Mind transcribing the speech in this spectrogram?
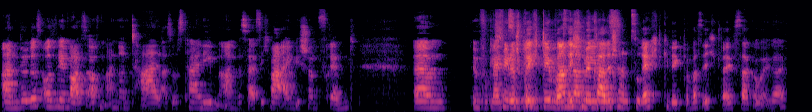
anderes. Außerdem war das auch im anderen Tal, also das Tal nebenan. Das heißt, ich war eigentlich schon fremd. Ähm, Im Vergleich Das widerspricht dem, was ich mir gerade schon zurechtgelegt habe, was ich gleich sage, aber egal.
